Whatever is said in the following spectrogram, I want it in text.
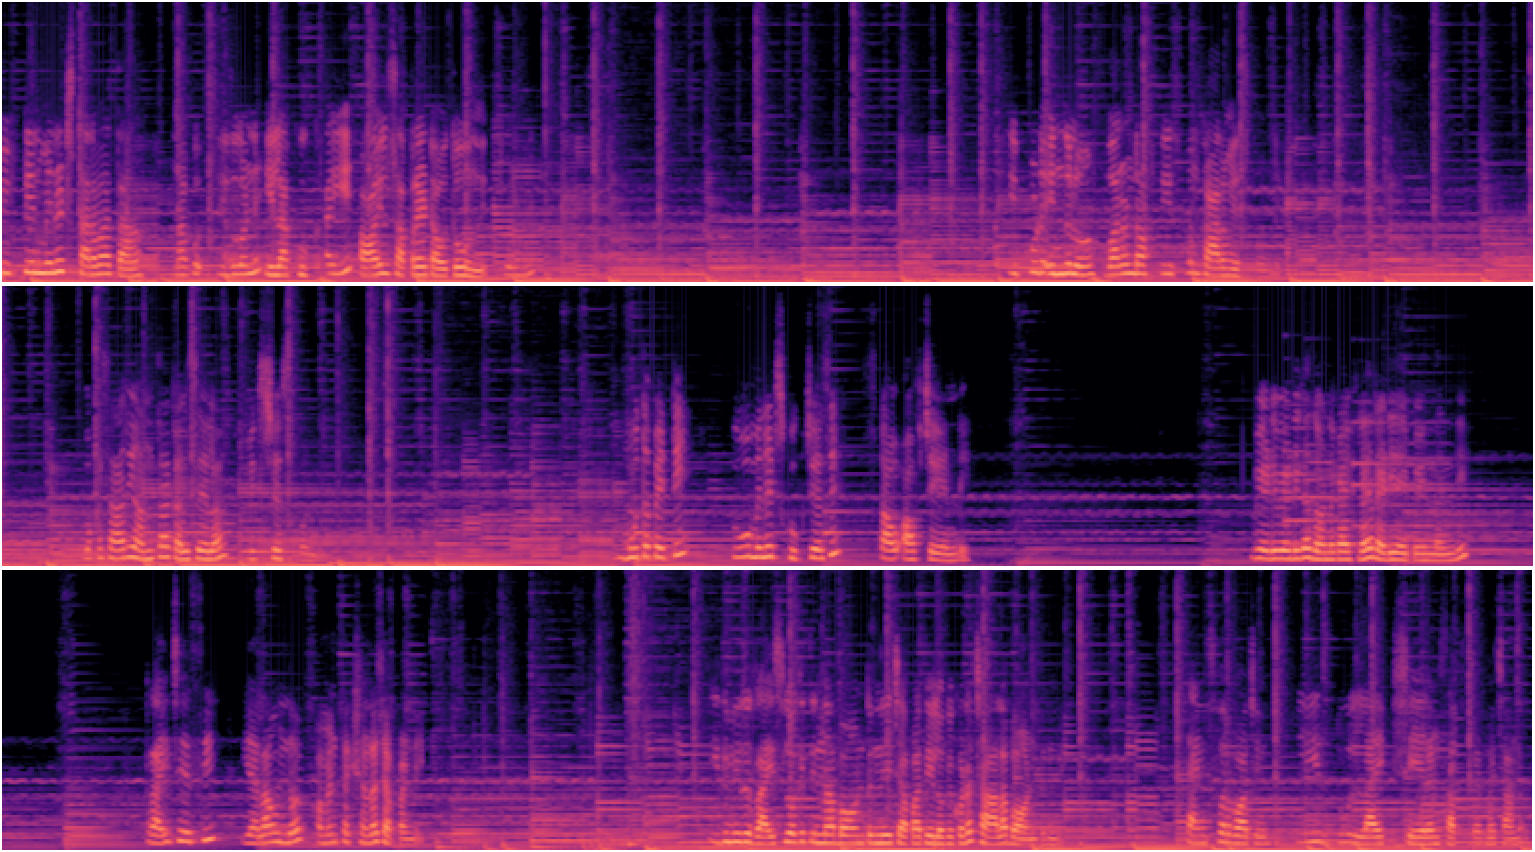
ఫిఫ్టీన్ మినిట్స్ తర్వాత నాకు ఇదిగోండి ఇలా కుక్ అయ్యి ఆయిల్ సపరేట్ అవుతూ ఉంది. చూడండి. ఇప్పుడు ఇందులో one and half teaspoon కారం వేసుకోండి. ఒకసారి అంతా కలిసేలా మిక్స్ చేసుకోండి. మూత పెట్టి టూ మినిట్స్ కుక్ చేసి స్టవ్ ఆఫ్ చేయండి. వేడివేడిగా దొండకాయ ఫ్రై రెడీ అయిపోయిందండి. ట్రై చేసి ఎలా ఉందో కామెంట్ సెక్షన్లో చెప్పండి. ఇది మీరు రైస్లోకి తిన్నా బాగుంటుంది చపాతీలోకి కూడా చాలా బాగుంటుంది. Thanks for watching please do like share and subscribe my channel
